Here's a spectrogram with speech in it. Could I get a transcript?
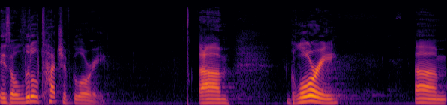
is a little touch of glory. Um, glory um,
